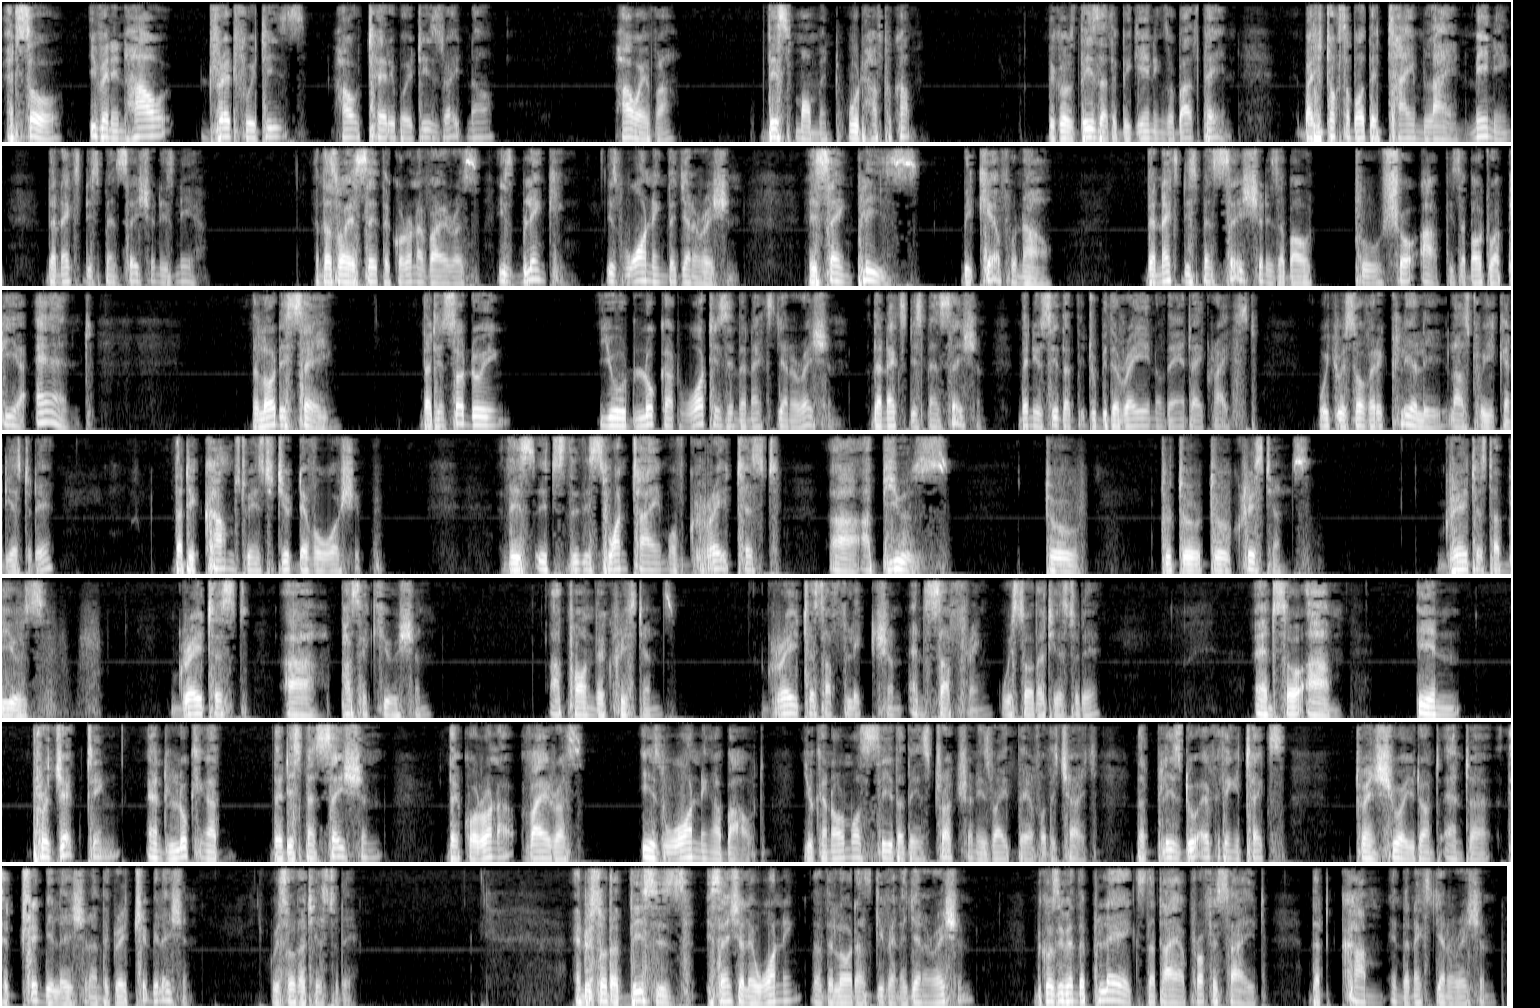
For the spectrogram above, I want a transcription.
And so, even in how dreadful it is, how terrible it is right now, however, this moment would have to come. Because these are the beginnings of birth pain. But he talks about the timeline, meaning the next dispensation is near. And that's why I said the coronavirus is blinking, is warning the generation. He's saying, please be careful now. The next dispensation is about to show up, is about to appear. And the Lord is saying that in so doing, you would look at what is in the next generation, the next dispensation. Then you see that it will be the reign of the Antichrist, which we saw very clearly last week and yesterday, that he comes to institute devil worship. This, it's this one time of greatest uh, abuse to, to, to, to Christians. Greatest abuse. Greatest uh, persecution upon the Christians. Greatest affliction and suffering. We saw that yesterday. And so, um, in projecting and looking at the dispensation the coronavirus is warning about, you can almost see that the instruction is right there for the church. That please do everything it takes to ensure you don't enter the tribulation and the great tribulation. We saw that yesterday. And we saw that this is essentially a warning that the Lord has given a generation. Because even the plagues that I have prophesied that come in the next generation,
